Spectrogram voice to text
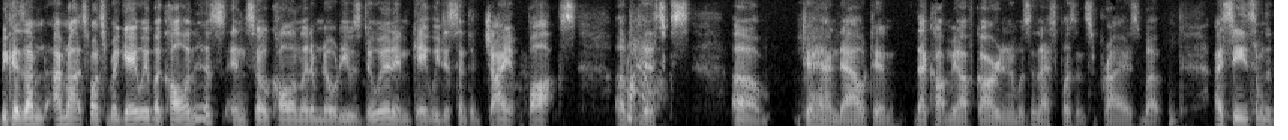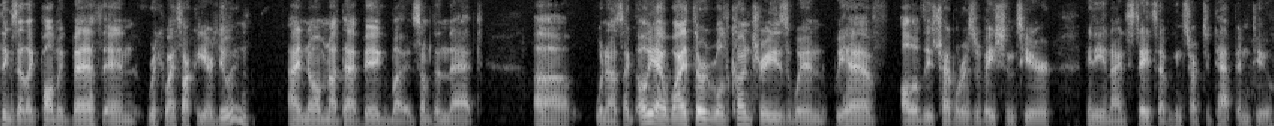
because I'm I'm not sponsored by Gateway, but Colin is, and so Colin let him know what he was doing, and Gateway just sent a giant box of discs um, to hand out, and that caught me off guard, and it was a nice, pleasant surprise. But I see some of the things that like Paul McBeth and Ricky Wysocki are doing. I know I'm not that big, but it's something that uh, when I was like, oh yeah, why third world countries when we have all of these tribal reservations here in the United States that we can start to tap into.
